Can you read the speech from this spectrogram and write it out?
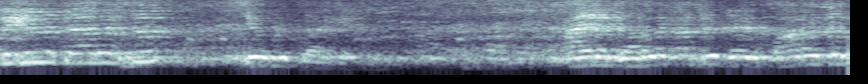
మిగిలిన ప్యాలెస్ శివుడు తాగాడు ఆయన గర్ల పార్వతి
